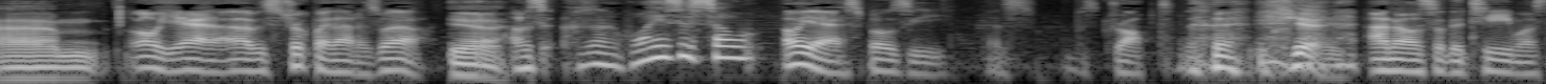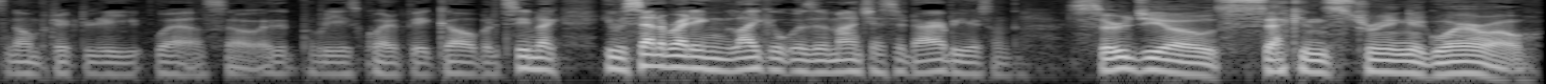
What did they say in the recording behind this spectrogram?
Um, Oh yeah, I was struck by that as well. Yeah. I was, I was like, why is this so? Oh yeah, I suppose he has was dropped. Yeah. and also the team wasn't going particularly well, so it probably is quite a big goal. But it seemed like he was celebrating like it was a Manchester derby or something. Sergio second string Aguero,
